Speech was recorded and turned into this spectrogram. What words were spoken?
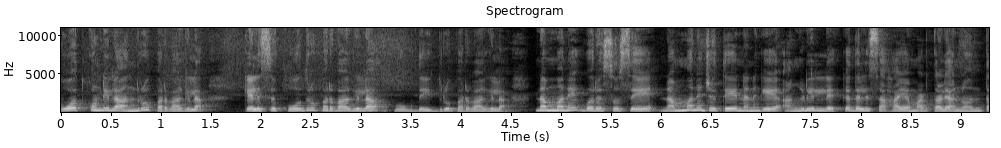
ಓದ್ಕೊಂಡಿಲ್ಲ ಅಂದರೂ ಪರವಾಗಿಲ್ಲ. ಕೆಲಸಕ್ಕೆ ಹೋದರೂ ಪರವಾಗಿಲ್ಲ, ಹೋಗದೆ ಇದ್ದರೂ ಪರವಾಗಿಲ್ಲ. ನಮ್ಮ ಮನೆಗೆ ಬರೋ ಸೊಸೆ ನಮ್ಮನೆ ಜೊತೆ ನನಗೆ ಅಂಗಡಿ ಲೆಕ್ಕದಲ್ಲಿ ಸಹಾಯ ಮಾಡ್ತಾಳೆ ಅನ್ನೋಂಥ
